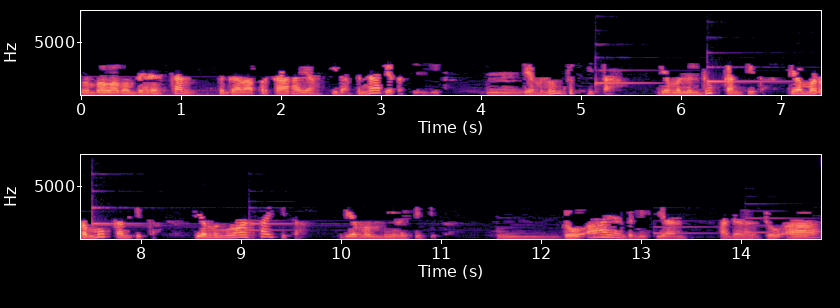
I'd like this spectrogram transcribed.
membawa membereskan segala perkara yang tidak benar di atas diri kita. Hmm. Dia menuntut kita, dia menundukkan kita, dia meremukkan kita, dia menguasai kita, dia memiliki kita. Hmm. Doa yang demikian adalah doa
